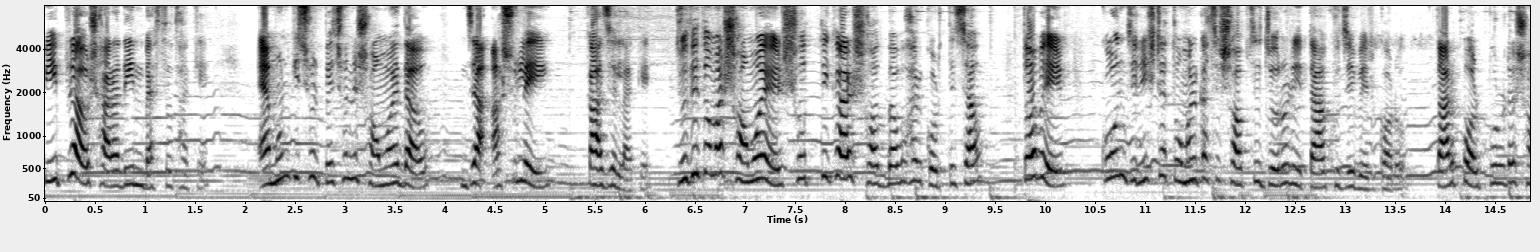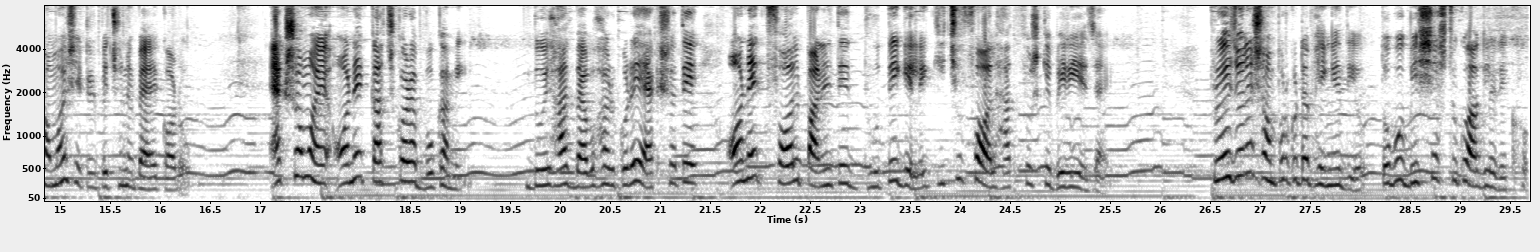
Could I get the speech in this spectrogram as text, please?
পিঁপড়াও সারাদিন ব্যস্ত থাকে। এমন কিছুর পেছনে সময় দাও যা আসলেই কাজে লাগে। যদি তোমার সময়ের সত্যিকার সদ্ব্যবহার করতে চাও, তবে কোন জিনিসটা তোমার কাছে সবচেয়ে জরুরি তা খুঁজে বের করো। তারপর পুরোটা সময় সেটার পেছনে ব্যয় করো। এক সময় অনেক কাজ করা বোকামি দুই হাত ব্যবহার করে একসাথে অনেক ফল পানিতে ধুতে গেলে কিছু ফল হাত ফসকে বেরিয়ে যায়। প্রয়োজনে সম্পর্কটা ভেঙে দিও, তবু বিশ্বাসটুকু আগলে রেখো।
